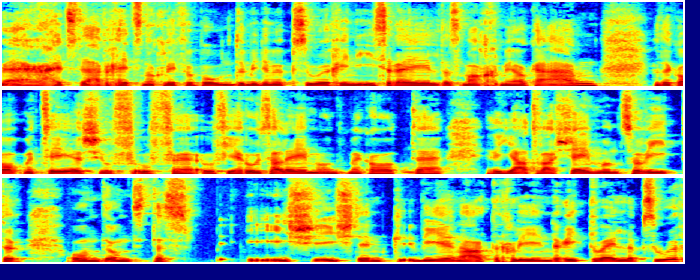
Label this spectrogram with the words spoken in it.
er hat es einfach jetzt noch ein bisschen verbunden mit einem Besuch in Israel, das macht man ja gern. Da geht man zuerst auf, auf, äh, auf Jerusalem und man geht äh, Yad Vashem und so weiter und, und das ist, ist dann wie eine Art ein bisschen ritueller Besuch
